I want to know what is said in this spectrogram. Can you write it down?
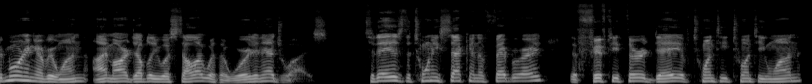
Good morning, everyone. I'm R.W. Estela with a word in Edgewise. Today is the 22nd of February, the 53rd day of 2021,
